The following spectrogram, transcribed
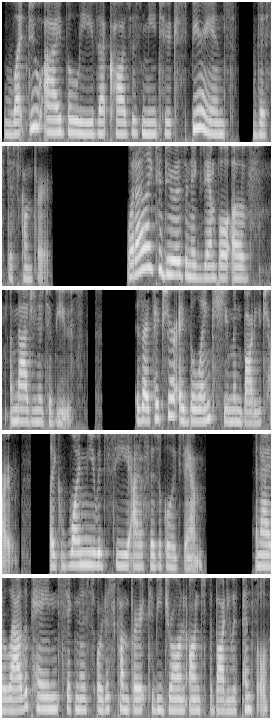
What do I believe that causes me to experience this discomfort? What I like to do as an example of imaginative use is I picture a blank human body chart, like one you would see at a physical exam, and I allow the pain, sickness, or discomfort to be drawn onto the body with pencil.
